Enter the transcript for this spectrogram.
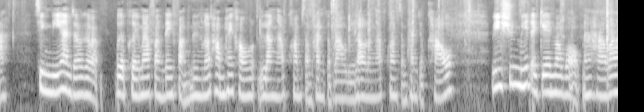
ะสิ่งนี้อาจจะแบบเปิดเผยมาฝั่งใดฝั่งหนึ่งแล้วทำให้เขาระงับความสัมพันธ์กับเรา หรือเราระงับความสัมพันธ์กับเขา we should meet again มาบอกนะคะว่า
